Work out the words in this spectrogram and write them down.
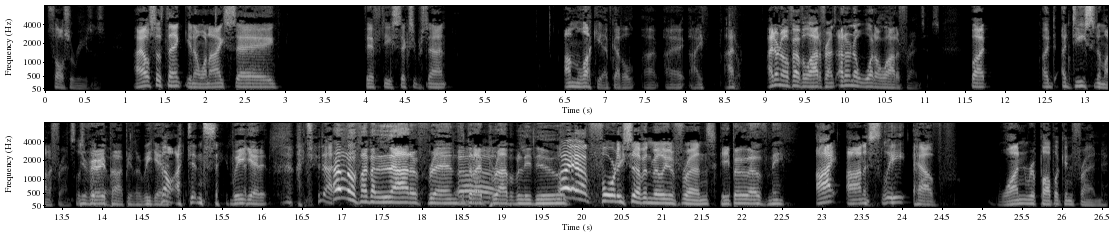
social reasons. I also think, you know, when I say 50, 60%, I'm lucky. I've got a, I, I, I don't, I don't know if I have a lot of friends. I don't know what a lot of friends is, but a, a decent amount of friends. Let's You're very popular. We get no, it. No, I didn't say that. We get it. I, did not. I don't know if I have a lot of friends, uh, but I uh, probably do. I have 47 million friends. People love me. I honestly have one Republican friend,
